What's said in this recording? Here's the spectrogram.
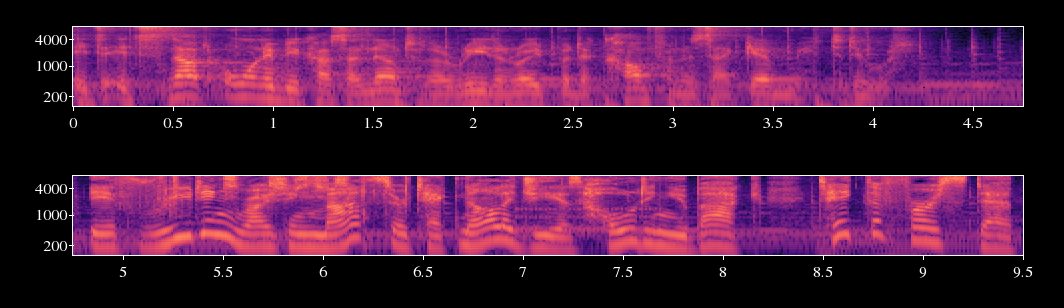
It, it's not only because I learned how to read and write, but the confidence that gave me to do it. If reading, writing, maths, or technology is holding you back, take the first step.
